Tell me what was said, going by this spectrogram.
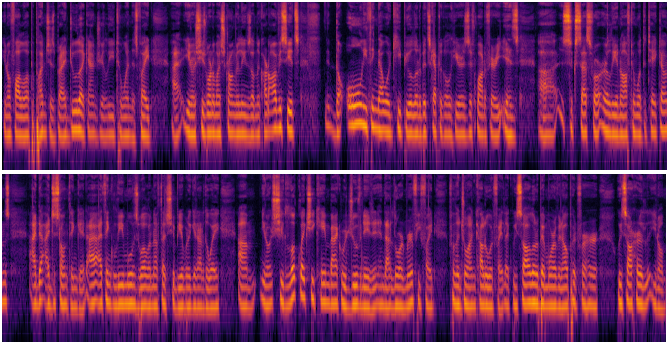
you know, follow up punches. But I do like Andrea Lee to win this fight. Uh, you know, she's one of my stronger leans on the card. Obviously, it's the only thing that would keep you a little bit skeptical here is if Modafferi is uh, successful early and often with the takedowns. I, I just don't think it. I, I think Lee moves well enough that she'll be able to get out of the way. Um, you know, she looked like she came back rejuvenated in that Lauren Murphy fight from the Joanne Calderwood fight. Like we saw a little bit more of an output for her. We saw her, you know,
